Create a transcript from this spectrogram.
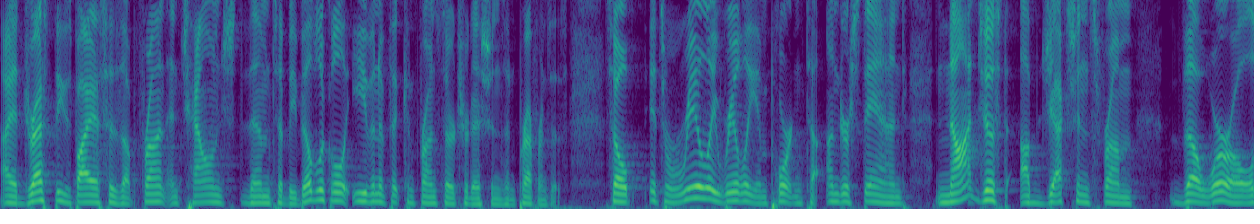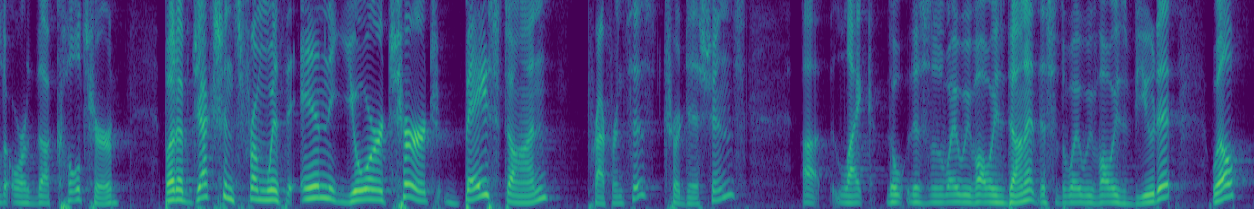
I addressed these biases up front and challenged them to be biblical, even if it confronts their traditions and preferences. So it's really, really important to understand not just objections from the world or the culture but objections from within your church based on preferences, traditions, uh, like the, this is the way we've always done it, this is the way we've always viewed it. Well,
